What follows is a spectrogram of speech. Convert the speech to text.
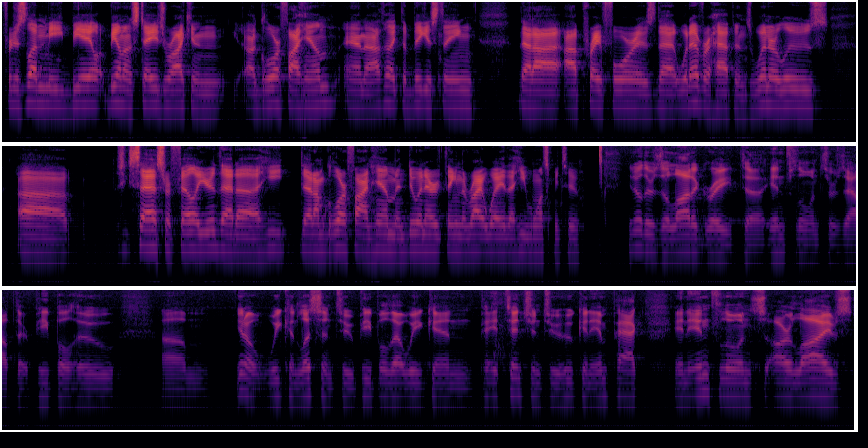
for just letting me be able, be on a stage where I can uh, glorify Him. And I feel like the biggest thing that I, I pray for is that whatever happens, win or lose. Uh, success or failure that uh, he that I'm glorifying him and doing everything the right way that he wants me to. You know, there's a lot of great uh, influencers out there, people who, um, you know, we can listen to, people that we can pay attention to, who can impact and influence our lives.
